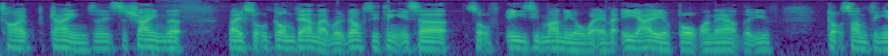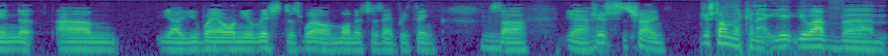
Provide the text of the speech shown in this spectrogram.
type games, and it's a shame that they've sort of gone down that route. I obviously think it's a sort of easy money or whatever. EA have bought one out that you've got something in that um, you know you wear on your wrist as well and monitors everything. So yeah, Just- it's a shame. Just on the Kinect, you you have um,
